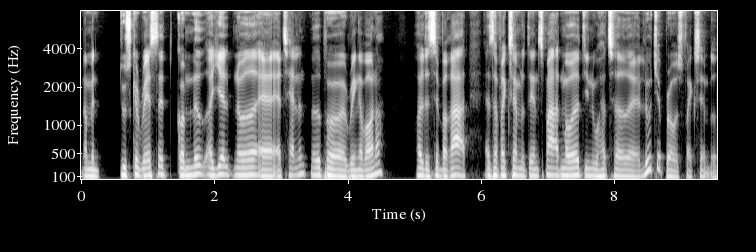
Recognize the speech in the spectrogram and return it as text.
når man, du skal wrestle, gå ned og hjælpe noget af, af talent nede på øh, Ring of Honor, hold det separat. Altså for eksempel, det er en smart måde, de nu har taget uh, Lucha Bros for eksempel.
